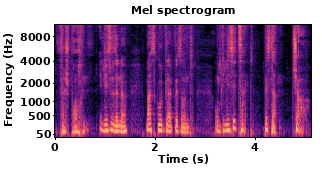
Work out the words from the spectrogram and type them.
Versprochen. In diesem Sinne, mach's gut, bleibt gesund und genießt die Zeit. Bis dann. Ciao.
